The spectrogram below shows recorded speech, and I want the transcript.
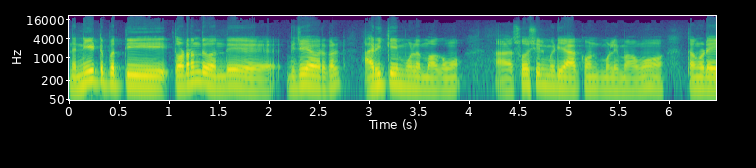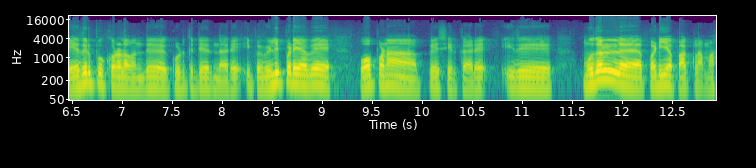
இந்த நீட்டு பற்றி தொடர்ந்து வந்து விஜய் அவர்கள் அறிக்கை மூலமாகவும் சோஷியல் மீடியா அக்கௌண்ட் மூலிமாவும் தங்களுடைய எதிர்ப்பு குரலை வந்து கொடுத்துட்டே இருந்தார். இப்போ வெளிப்படையாகவே ஓப்பனாக பேசியிருக்காரு. இது முதல் படியாக பார்க்கலாமா?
